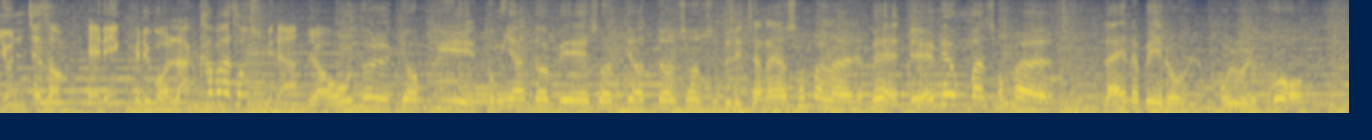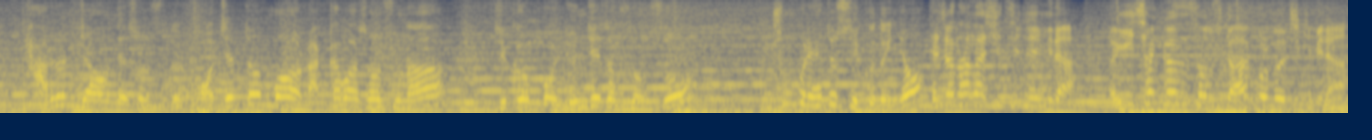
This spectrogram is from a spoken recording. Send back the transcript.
윤재석, 에릭 그리고 라카마 선수입니다. 야 오늘 경기 동해안 더비에서 뛰었던 선수들 있잖아요 선발 라인업에 네 명만 선발 라인업에 올렸고 다른 자원의 선수들 어쨌든 뭐 라카바 선수나 지금 뭐 윤재석 선수 충분히 해줄 수 있거든요 대전 하나 시티즌입니다. 이창근 선수가 골문을 지킵니다.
